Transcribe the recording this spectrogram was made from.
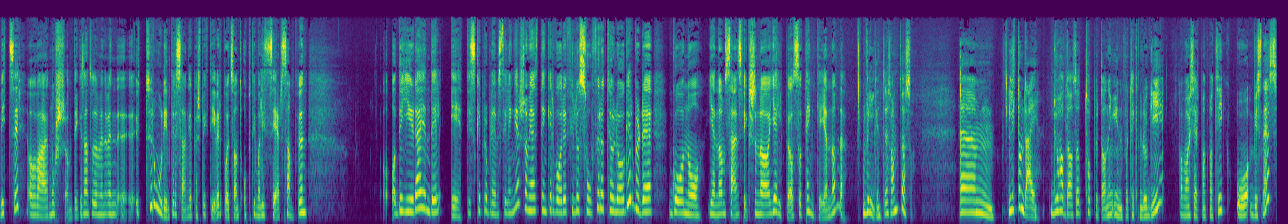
vitser, og hva er morsomt, ikke sant, men, men utrolig interessante perspektiver på et sånt optimalisert samfunn. Og det gir deg en del etiske problemstillinger som jeg tenker våre filosofer og teologer burde gå nå gjennom science fiction og hjelpe oss å tenke gjennom det. Veldig interessant, altså. Um, litt om deg. Du hadde altså topputdanning innenfor teknologi, avansert matematikk og business,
